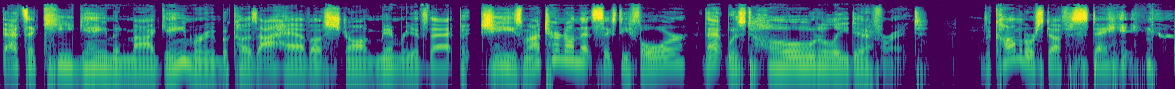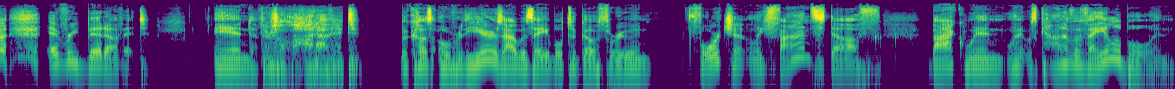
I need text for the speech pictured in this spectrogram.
that's a key game in my game room because I have a strong memory of that. But geez, when I turned on that 64, that was totally different. The Commodore stuff is staying, every bit of it. And there's a lot of it because over the years I was able to go through and fortunately find stuff back when when it was kind of available and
